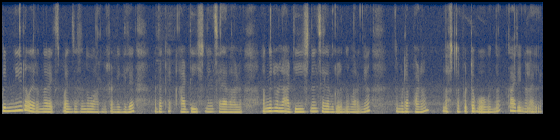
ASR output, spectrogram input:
പിന്നീട് വരുന്ന ഒരു എക്സ്പെൻസസ് എന്ന് പറഞ്ഞിട്ടുണ്ടെങ്കിൽ അതൊക്കെ അഡീഷണൽ ചിലവാണ്. അങ്ങനെയുള്ള അഡീഷണൽ ചിലവുകളെന്ന് പറഞ്ഞാൽ നമ്മുടെ പണം നഷ്ടപ്പെട്ടു പോകുന്ന കാര്യങ്ങളല്ലേ?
